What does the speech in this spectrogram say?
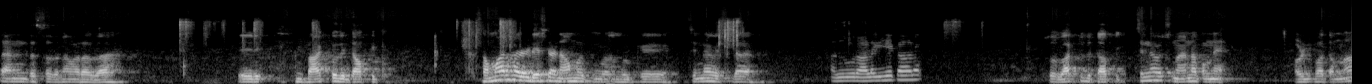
சானிட்ரஸ் அதெல்லாம் வராதா? சரி back to the topic summer ஹாலிடேஸ்ல ஞாபகம் இருக்குங்களா உங்களுக்கு? சின்ன வயசுல? அது ஒரு அழகிய காலம். So back to the topic சின்ன வயசுல நான் என்ன பண்ணேன்? அப்படின்னு பார்த்தோம்னா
